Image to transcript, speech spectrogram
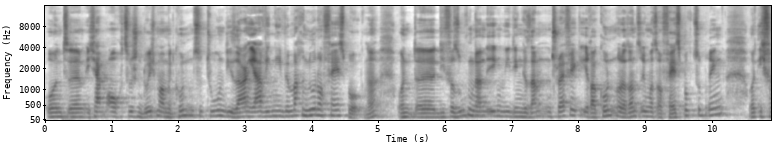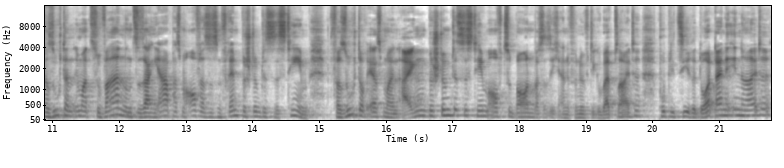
und äh, ich habe auch zwischendurch mal mit Kunden zu tun, die sagen, ja, wir, wir machen nur noch Facebook. Ne? Und äh, die versuchen dann irgendwie den gesamten Traffic ihrer Kunden oder sonst irgendwas auf Facebook zu bringen. Und ich versuche dann immer zu warnen und zu sagen, ja, pass mal auf, das ist ein fremdbestimmtes System. Versuch doch erstmal ein eigenbestimmtes System aufzubauen, was ist ich, eine vernünftige Webseite, publiziere dort deine Inhalte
